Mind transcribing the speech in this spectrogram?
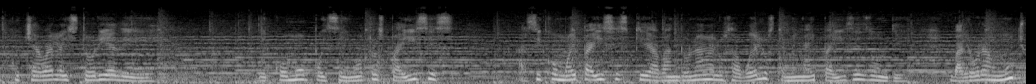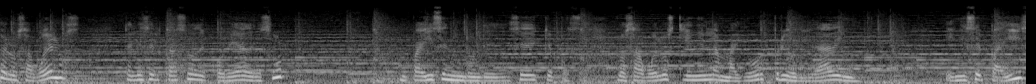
Escuchaba la historia de, de cómo pues en otros países Así como hay países que abandonan a los abuelos, también hay países donde valoran mucho a los abuelos. Tal es el caso de Corea del Sur, un país en donde dice que pues los abuelos tienen la mayor prioridad en, ese país.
